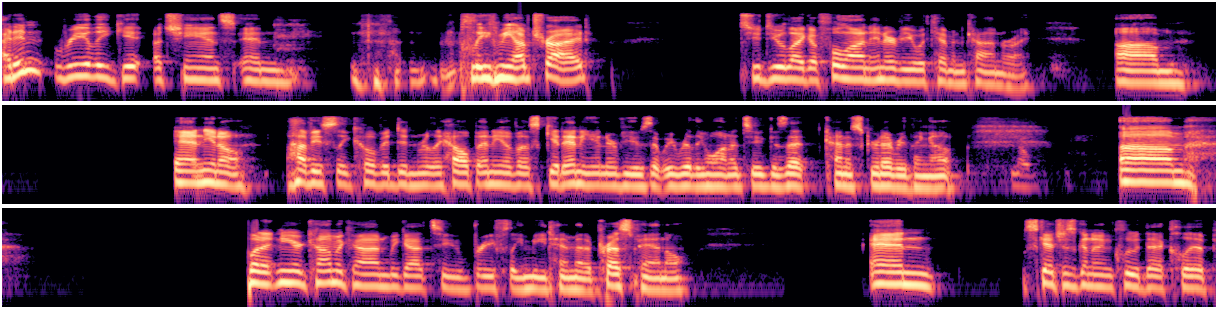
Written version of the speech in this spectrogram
I didn't really get a chance, and believe me, I've tried to do like a full on interview with Kevin Conroy. Um, and you know, obviously, COVID didn't really help any of us get any interviews that we really wanted to because that kind of screwed everything up. Nope. Um, but at New York Comic Con, we got to briefly meet him at a press panel, and sketch is going to include that clip.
